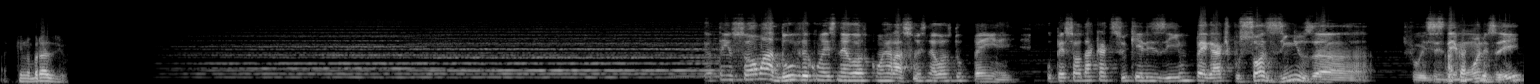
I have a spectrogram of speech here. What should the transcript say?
aqui no Brasil. Eu tenho só uma dúvida com esse negócio, com relação a esse negócio do Pen aí. O pessoal da Katsuki, eles iam pegar, tipo, sozinhos a. Tipo, esses A demônios aí.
